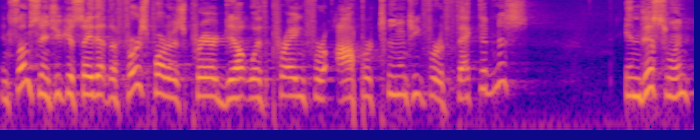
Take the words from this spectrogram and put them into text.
In some sense, you could say that the first part of his prayer dealt with praying for opportunity for effectiveness. In this one,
